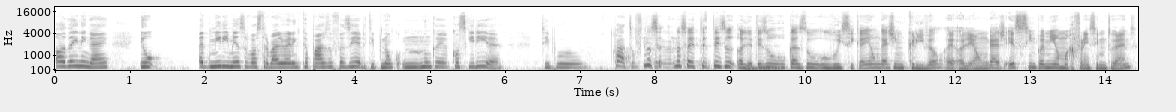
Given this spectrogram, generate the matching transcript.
odeio ninguém. Eu admiro imenso o vosso trabalho, eu era incapaz de o fazer, tipo, não, nunca conseguiria. Tipo, pá, tu Não sei, não sei, te- tens, o- olha, tens o, o caso do Luís C.K., é um gajo incrível. É, olha, é um gajo, esse sim para mim é uma referência muito grande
